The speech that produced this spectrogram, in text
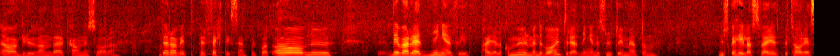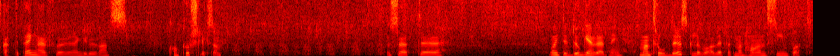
Ja, gruvan där, Kaunisvaara. Där har vi ett perfekt exempel på att åh, nu, det var räddningen för Pajala kommun, men det var inte räddningen. Det slutade med att de, nu ska hela Sverige betala skattepengar för den här gruvans konkurs liksom. Så att eh, var inte dugg en räddning. Man trodde det skulle vara det för att man har en syn på att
